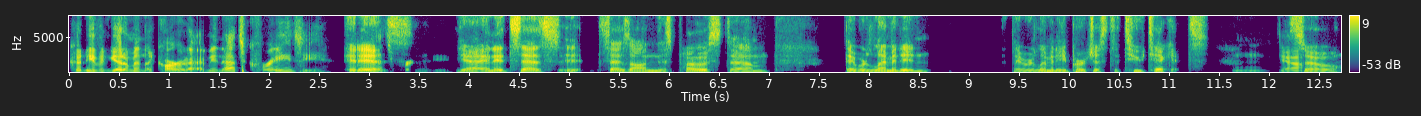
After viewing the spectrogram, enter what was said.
couldn't even get them in the cart i mean that's crazy It is. crazy Yeah, and it says it says on this post um they were limited they were limiting purchase to two tickets. hmm Yeah. So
